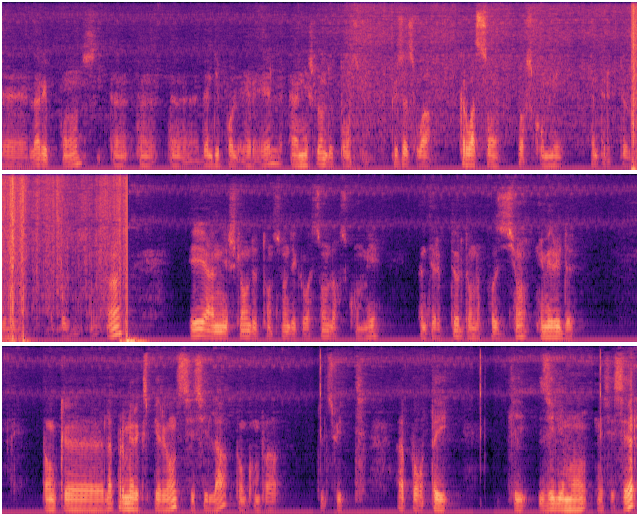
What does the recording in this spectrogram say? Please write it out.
la réponse d'un dipôle RL à un échelon de tension. Que ce soit croissant lorsqu'on met interrupteur de position 1 et un échelon de tension décroissant lorsqu'on met interrupteur dans la position numéro 2. Donc euh, la première expérience c'est celle-là, donc on va tout de suite apporter les éléments nécessaires,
